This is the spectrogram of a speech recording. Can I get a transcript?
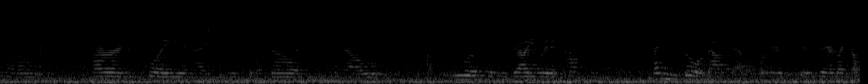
you know, if I were an employee and I was gonna go and, you know, ta- look and evaluate a company, how do you go about that? Like what are, is there like a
